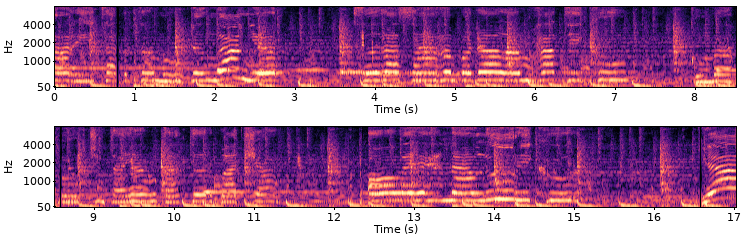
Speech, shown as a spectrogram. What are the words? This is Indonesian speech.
Sehari tak bertemu dengannya. Serasa hampa dalam hatiku. Ku mabuk cinta yang tak terbaca oleh naluriku. Ya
